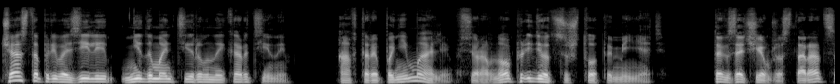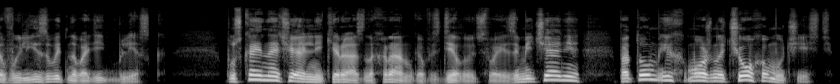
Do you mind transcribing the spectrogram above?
часто привозили недомонтированные картины. Авторы понимали, все равно придется что-то менять. Так зачем же стараться вылизывать, наводить блеск? Пускай начальники разных рангов сделают свои замечания, потом их можно чохом учесть.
